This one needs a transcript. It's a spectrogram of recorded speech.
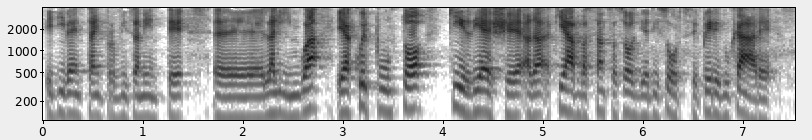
e diventa improvvisamente eh, la lingua e a quel punto chi riesce, ad, chi ha abbastanza soldi e risorse per educare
